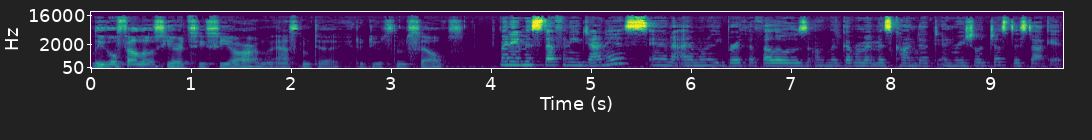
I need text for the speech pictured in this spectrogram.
legal fellows here at CCR. I'm going to ask them to introduce themselves. My name is Stephanie Llanes, and I'm one of the Bertha Fellows on the Government Misconduct and Racial Justice docket.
